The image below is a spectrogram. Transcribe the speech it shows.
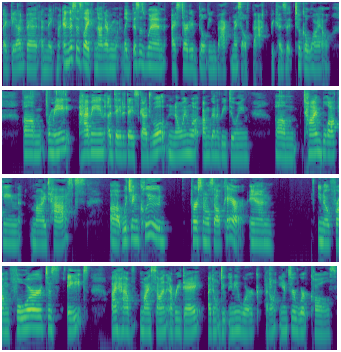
I'd get out of bed, I make my and this is like not every morning. Like this is when I started building back myself back because it took a while. Um, for me, having a day-to-day schedule, knowing what I'm gonna be doing, um, time blocking my tasks, uh, which include personal self-care and you know from four to eight I have my son every day. I don't do any work. I don't answer work calls.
